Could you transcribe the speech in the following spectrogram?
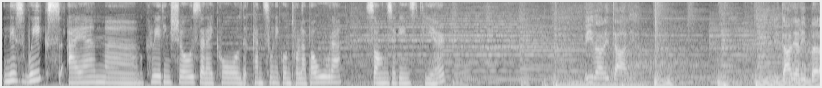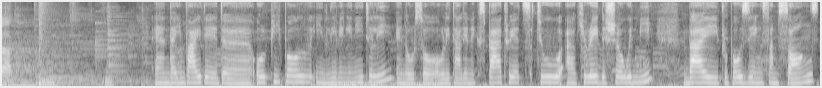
In these weeks, I am uh, creating shows that I called Canzoni contro la paura, Songs Against Fear. Viva l'Italia! L'Italia liberata! And I invited uh, all people in living in Italy and also all Italian expatriates to uh, curate the show with me by proposing some songs.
